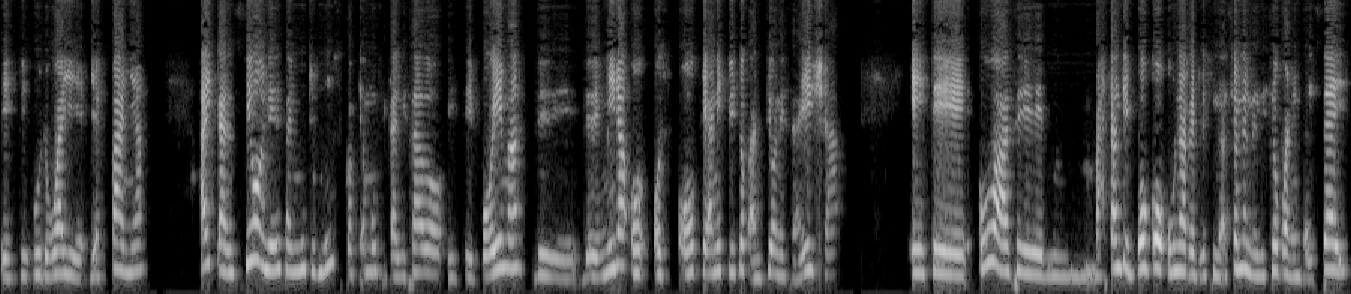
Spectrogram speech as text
este, Uruguay y, España. Hay canciones, hay muchos músicos que han musicalizado este, poemas de, de o, que han escrito canciones a ella. Este, hubo hace mm, bastante poco una representación en el Liceo 46,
